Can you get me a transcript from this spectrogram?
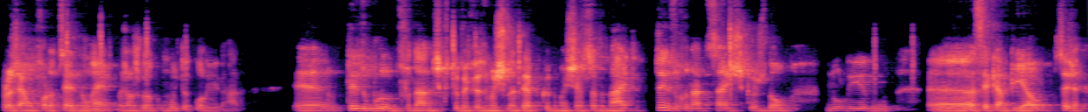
para já é um fora de série, não é, mas é um jogador com muita qualidade. Uh, tens o Bruno Fernandes, que também fez uma excelente época no Manchester United. Tens o Renato Sanches, que ajudou no Lido a ser campeão. Ou seja,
